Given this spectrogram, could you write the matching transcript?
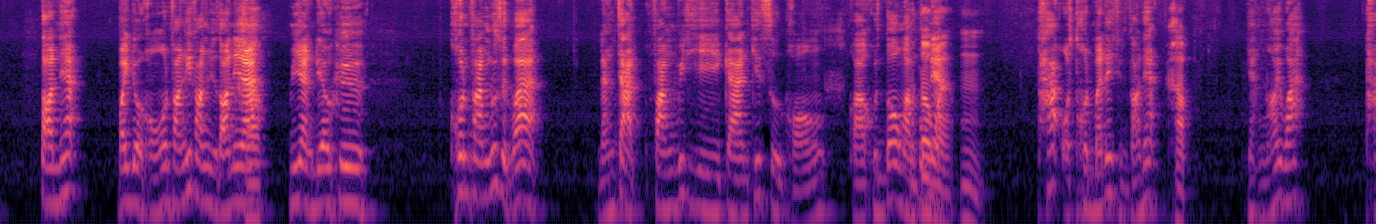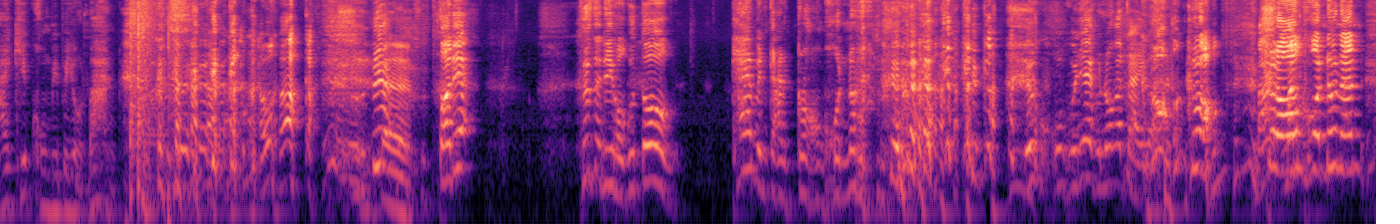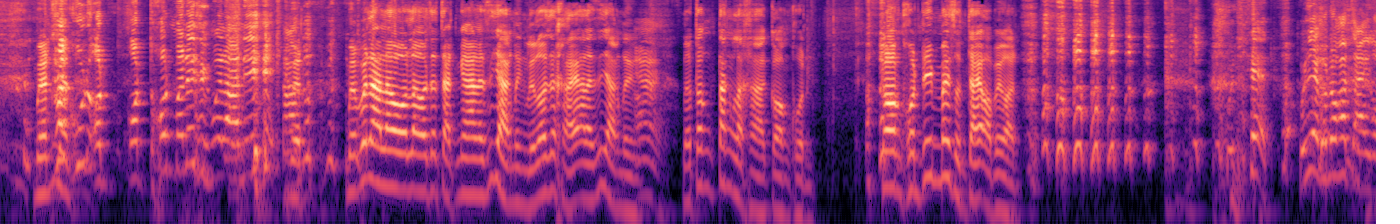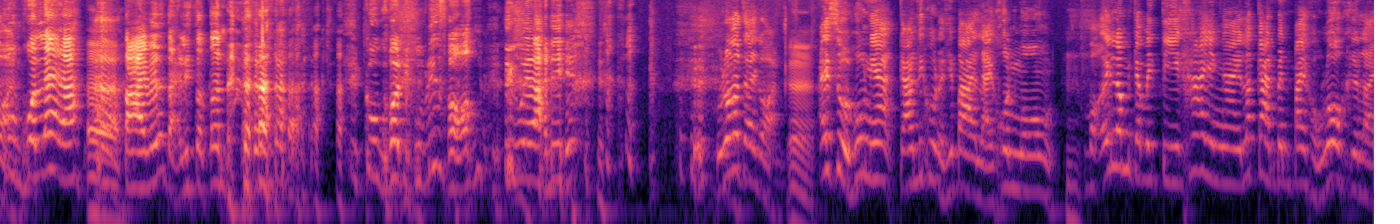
ตอนเนี้ยประโยชน์ของคนฟังที่ฟังอยู่ตอนนี้ครันะบมีอย่างเดียวคือ คนฟังรู้สึกว่า หลังจากฟังวิธีการคิดสูตรของอ่าคุณโต้งมาคุณปุ๊โต้บงเนี่มายอืมถ้าอดทนมาได้ถึงตอนเนี้ยครับ อย่างน้อยวะท้ายคลิปคงมีประโยชน์บ้างเนี่ยเออตอนเนี้ยทฤษฎีของคุณโต้งแค่เป็นการกรองคนเท่านั้นหรือคุณคุณแยกคุณนกกระจายกก่รออนงกรองกรองคนเท่านั้น เหมือนเหมืถ้าอนคุณอดอดทนมาได้ถึงเวลานี้ เหมือนเหมือนเวลาเราเราจะจัดงานอะไรสักอย่างหนึ่งหรือเราจะขายอะไรสักอย่างหนึ่งอ่าเราต้องตั้งราคากองคน กองคนที่ไม่สนใจออกไปก่อน คุณแยกคุณแยกคุณนกกระจายก่อกน ลุ่มคนแรกนะเออ ตายไปตั้งแต่อริสโตเติลกลุ่มคนกลุ่มที่สองถึงเวลานี้ คุณนกกระจายก่อน เออ ไอ้สูตรพวกเนี้ยการที่คุณอธิบายหลายคนงงอืมบอกเอ้ยแล้วมันจะไปตีค่ายังไง แล้วการเป็นไปของโลกคืออะไร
